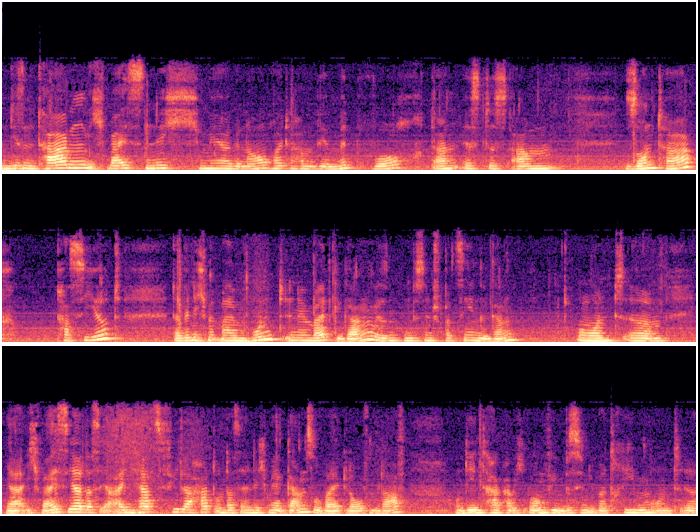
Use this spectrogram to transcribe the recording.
in diesen Tagen, ich weiß nicht mehr genau, heute haben wir Mittwoch, dann ist es am Sonntag passiert. Da bin ich mit meinem Hund in den Wald gegangen, wir sind ein bisschen spazieren gegangen. Und ähm, ja, ich weiß ja, dass er einen Herzfehler hat und dass er nicht mehr ganz so weit laufen darf. Und den Tag habe ich irgendwie ein bisschen übertrieben und äh,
